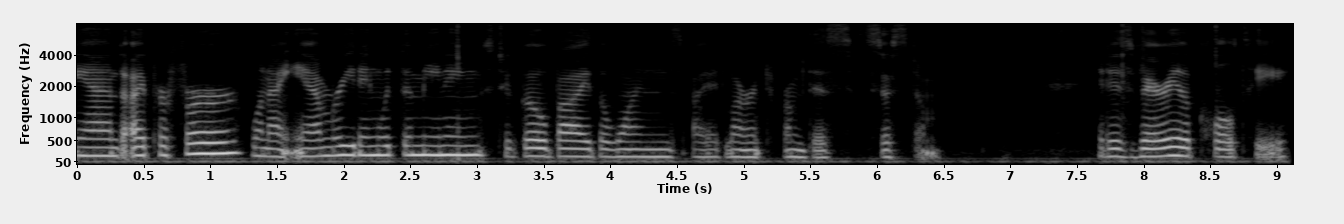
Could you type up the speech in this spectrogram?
and I prefer when I am reading with the meanings to go by the ones I had learned from this system. It is very occulty.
